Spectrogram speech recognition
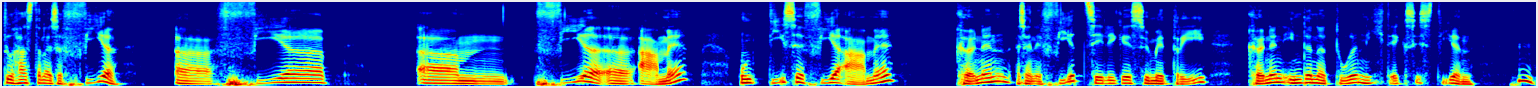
du hast dann also vier, äh, vier, ähm, vier äh, Arme und diese vier Arme können, also eine vierzählige Symmetrie, können in der Natur nicht existieren. Hm.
